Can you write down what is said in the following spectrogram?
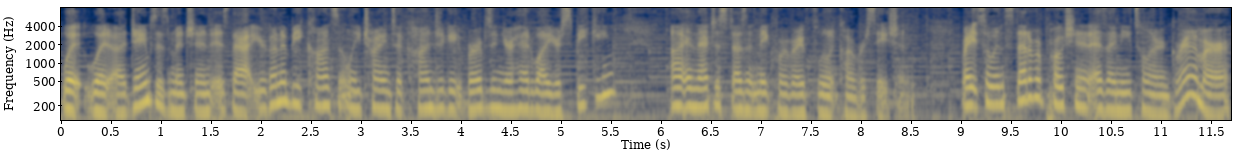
what what uh, James has mentioned is that you're going to be constantly trying to conjugate verbs in your head while you're speaking, uh, and that just doesn't make for a very fluent conversation, right? So instead of approaching it as I need to learn grammar,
